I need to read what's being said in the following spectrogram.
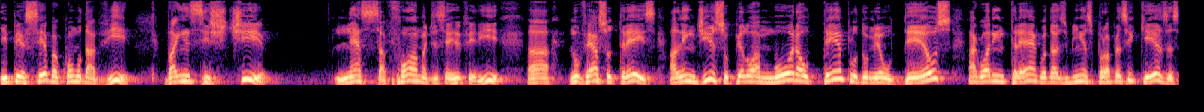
E perceba como Davi vai insistir nessa forma de se referir ah, no verso 3, além disso, pelo amor ao templo do meu Deus, agora entrego das minhas próprias riquezas,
